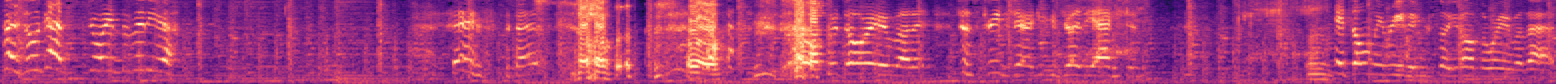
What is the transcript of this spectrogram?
Special guest joined the video. Hey, Fred. Oh. Hello. Don't worry about it. Just screen share and you can join the action. It's only reading, so you don't have to worry about that.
